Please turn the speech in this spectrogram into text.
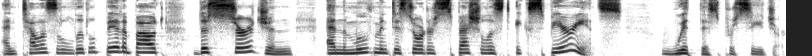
And tell us a little bit about the surgeon and the movement disorder specialist experience with this procedure.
